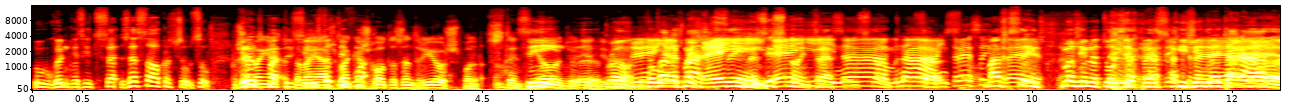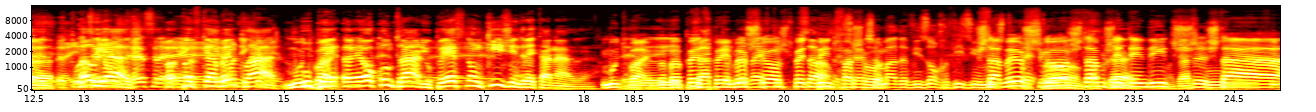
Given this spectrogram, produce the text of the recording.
o governo conhecido José Sócrates. So, so, grande também, parte também as bancas uma... rotas anteriores, ponto 78, Sim, 82. Pronto, Sim, então várias mais é recentes. Mas isso não interessa. Não, não, não, interessa, Mais recente. Imagina, estou a dizer que parece que quis endireitar nada. Aliás, para ficar bem claro, é ao contrário, o PS não quis endireitar nada. Muito bem. Eh, Pedro Pinto, meus senhores, Pedro Pinto, faz favor. chamada visão revisionista. Está, meus senhores, estamos entendidos, está,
